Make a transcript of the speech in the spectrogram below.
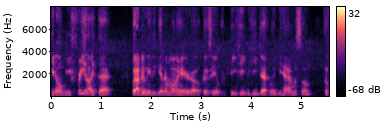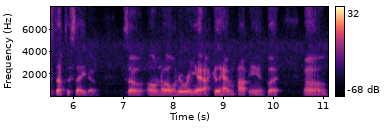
he don't be free like that. But I do need to get him on here though, because he he he he definitely be having some some stuff to say though. So I don't know. I wonder where he at. I could have him pop in, but um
